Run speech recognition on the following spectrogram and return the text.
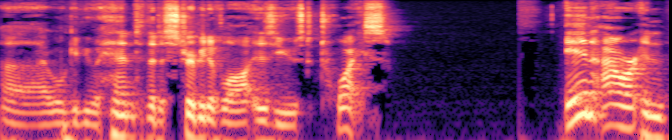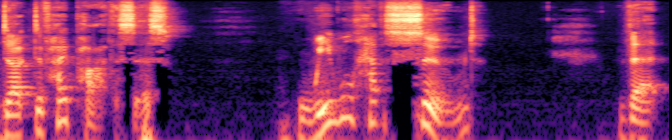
Uh, I will give you a hint, the distributive law is used twice. In our inductive hypothesis, we will have assumed that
